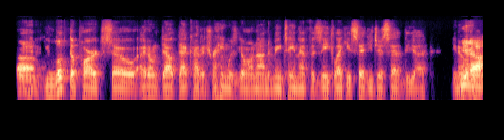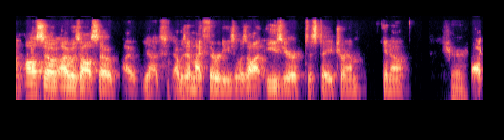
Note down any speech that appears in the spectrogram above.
Um, Yeah, you looked the part, so I don't doubt that kind of training was going on to maintain that physique. Like you said, you just had the, uh, you know, yeah. Also, I was also, I, yeah, I was in my thirties. It was a lot easier to stay trim, you know, sure. back,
